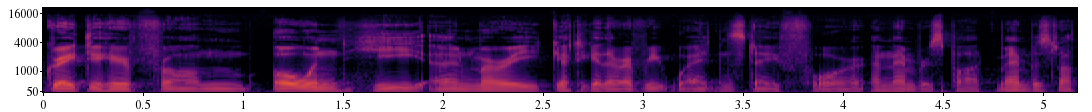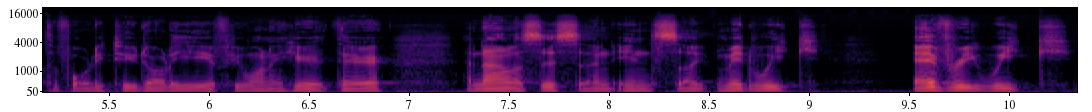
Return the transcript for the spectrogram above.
Great to hear from Eoin. He and Murray get together every Wednesday for a member spot. Members.the42.e if you want to hear their analysis and insight midweek every week.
